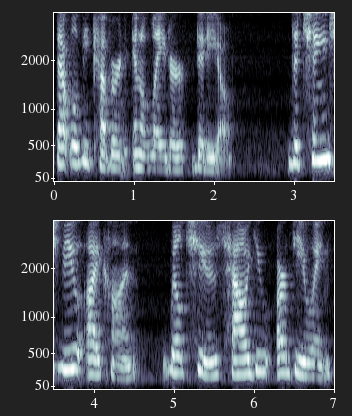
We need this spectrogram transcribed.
That will be covered in a later video. The Change View icon will choose how you are viewing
